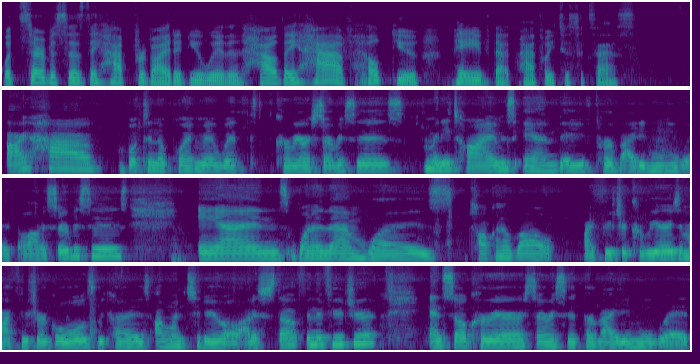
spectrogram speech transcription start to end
what services they have provided you with, and how they have helped you pave that pathway to success. I have booked an appointment with Career Services many times, and they've provided me with a lot of services. And one of them was talking about my future careers and my future goals because I want to do a lot of stuff in the future. And so career services provided me with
